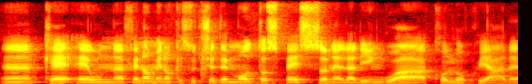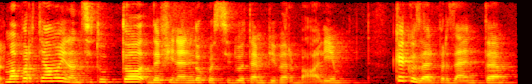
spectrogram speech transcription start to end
eh, che è un fenomeno che succede molto spesso nella lingua colloquiale. Ma partiamo innanzitutto definendo questi due tempi verbali. Che cos'è il presente?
